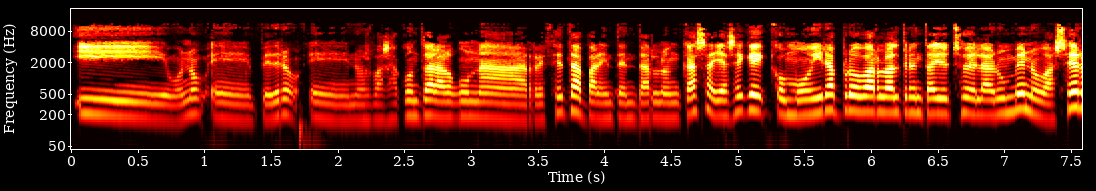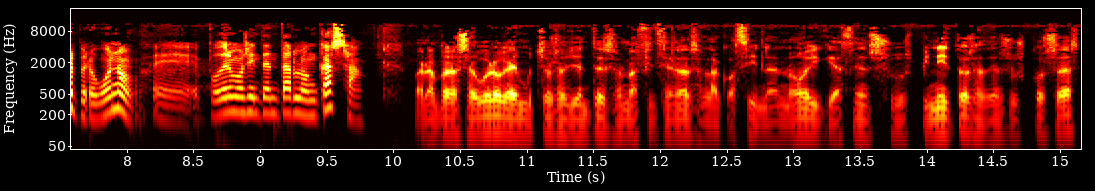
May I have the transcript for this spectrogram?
Y bueno, eh, Pedro, eh, nos vas a contar alguna receta para intentarlo en casa. Ya sé que como ir a probarlo al 38 del Arumbe no va a ser, pero bueno, eh, podremos intentarlo en casa. Bueno, pero seguro que hay muchos oyentes que son aficionados a la cocina, ¿no? Y que hacen sus pinitos, hacen sus cosas.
